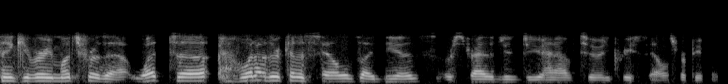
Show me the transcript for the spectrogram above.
Thank you very much for that. What uh, what other kind of sales ideas or strategies do you have to increase sales for people?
